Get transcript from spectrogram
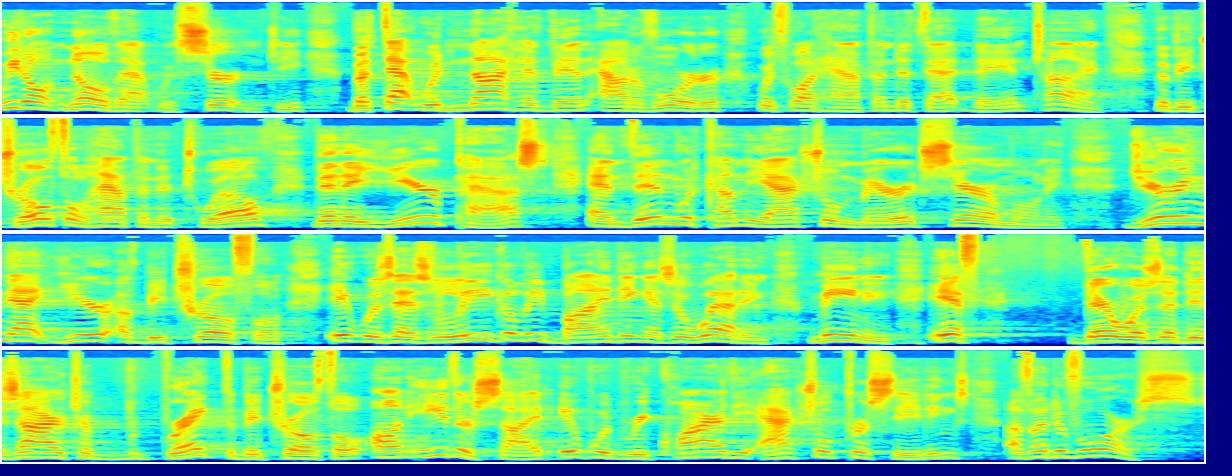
We don't know that with certainty, but that would not have been out of order with what happened at that day and time. The betrothal happened at 12, then a year passed, and then would come the actual marriage ceremony. During that year of betrothal, it was as legally binding as a wedding, meaning if there was a desire to break the betrothal on either side, it would require the actual proceedings of a divorce.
